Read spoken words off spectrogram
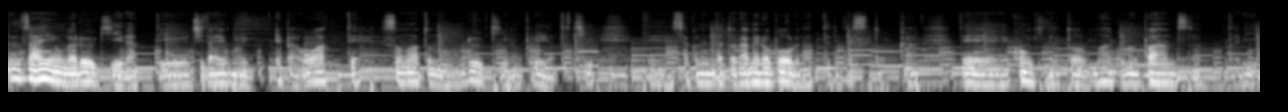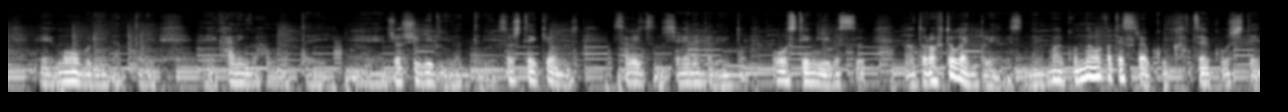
うザイオンがルーキーだっていう時代もやっぱり終わってその後のルーキーのプレイヤーたち、えー、昨年だとラメロボールだったりですとかで今季だと、まあ、このバーンズだったり、えー、モーブリーだったり、えー、カニングハムだったり、えジョシュ・ギディだったりそして今日の昨日の試合なんかでいうとオースティン・リーブス、まあ、ドラフト外のプレイヤーですね、まあ、こんな若手すらこう活躍をして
